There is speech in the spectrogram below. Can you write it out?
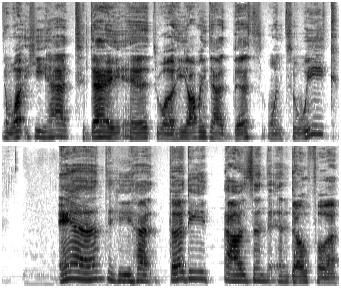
what he had today is, well, he always had this once a week. And he had 30,000 endo for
